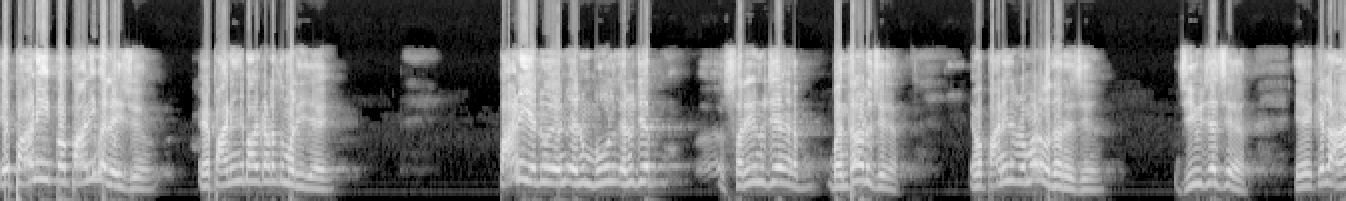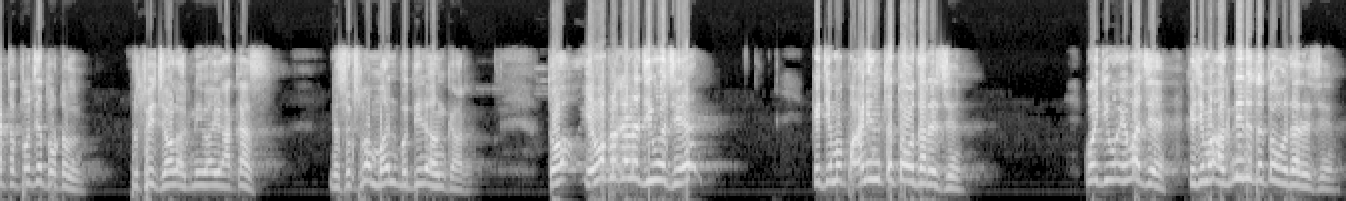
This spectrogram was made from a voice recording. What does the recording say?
એ પાણી પાણીમાં રહી છે. એ પાણીની બહાર કાઢો તો મરી જાય. પાણી એનું એનું એનું મૂળ, એનું જે શરીરનું જે બંધારણ છે એમાં પાણીનું પ્રમાણ વધારે છે. જીવ જે છે, એ કેટલા? આઠ તત્વો છે ટોટલ પૃથ્વી, જળ, અગ્નિવાયુ, આકાશ ને સૂક્ષ્મ મન, બુદ્ધિ ને અહંકાર. તો એવા પ્રકારના જીવો છે કે જેમાં પાણીનું તત્વ વધારે છે. કોઈ જીવો એવા છે કે જેમાં અગ્નિનું તત્વ વધારે છે.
